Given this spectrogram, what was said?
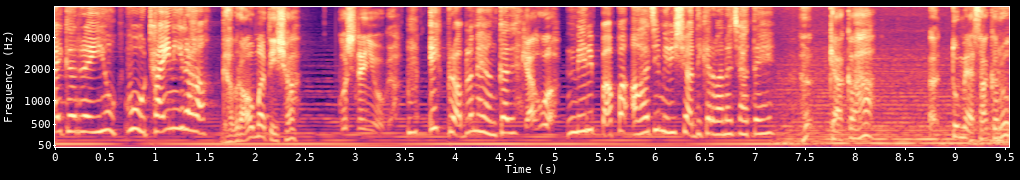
ट्राई कर रही हूँ। वो उठा ही नहीं रहा। घबराओ मत ईशा। कुछ नहीं होगा। एक प्रॉब्लम है अंकल क्या हुआ? मेरे पापा आज ही मेरी शादी करवाना चाहते हैं। क्या कहा? तुम ऐसा करो।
